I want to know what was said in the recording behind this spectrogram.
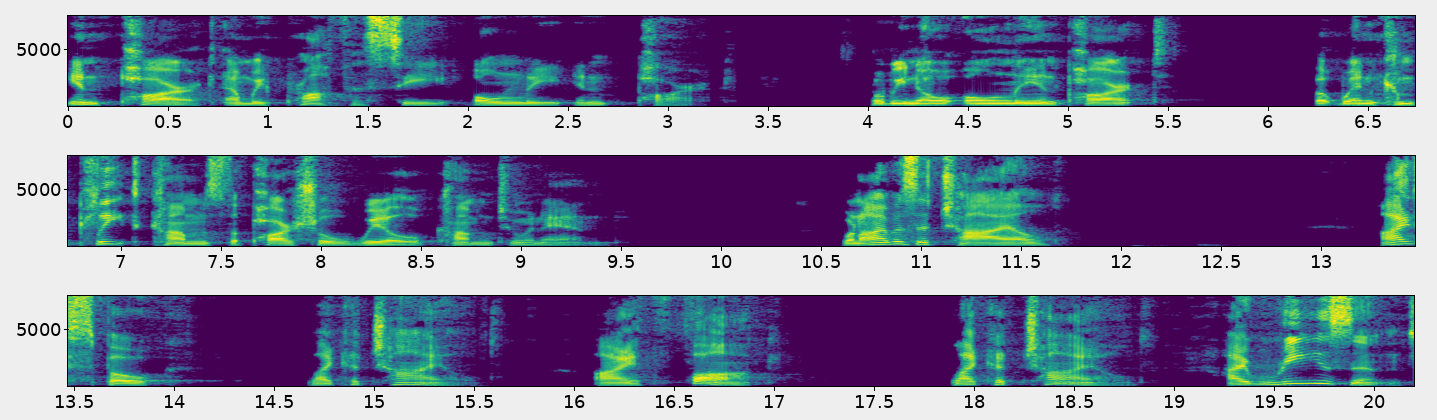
in part, and we prophesy only in part. But we know only in part. But when complete comes, the partial will come to an end. When I was a child, I spoke like a child. I thought like a child. I reasoned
